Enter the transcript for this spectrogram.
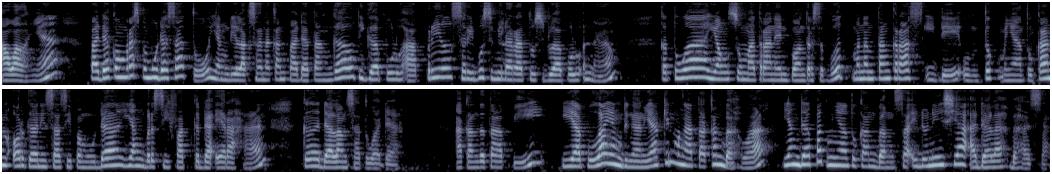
Awalnya, pada Kongres Pemuda I yang dilaksanakan pada tanggal 30 April 1926, Ketua Yong Sumatranen Bond tersebut menentang keras ide untuk menyatukan organisasi pemuda yang bersifat kedaerahan ke dalam satu wadah. Akan tetapi, ia pula yang dengan yakin mengatakan bahwa yang dapat menyatukan bangsa Indonesia adalah bahasa.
